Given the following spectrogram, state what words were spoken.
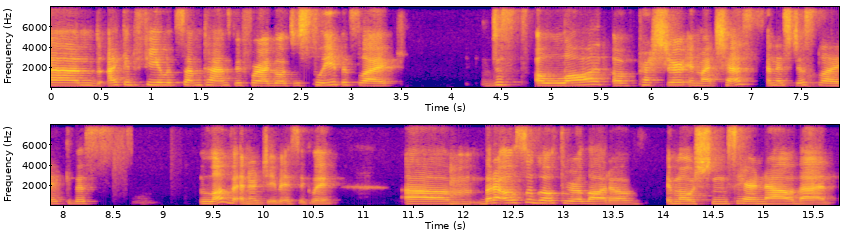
and I can feel it sometimes before I go to sleep. It's like just a lot of pressure in my chest, and it's just like this love energy, basically. Um, but I also go through a lot of emotions here now that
